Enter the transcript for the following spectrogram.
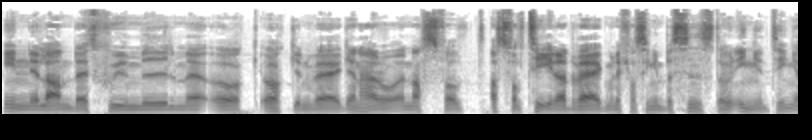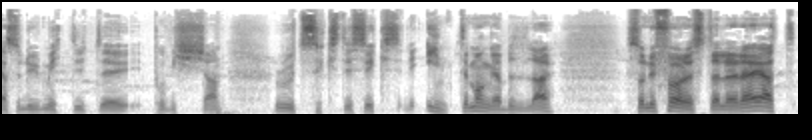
in i landet, sju mil med ök, ökenvägen här och en asfalt, asfalterad väg men det fanns ingen bensinstation, ingenting. Alltså du är mitt ute på vischan. Route 66, det är inte många bilar. Så du föreställer dig att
